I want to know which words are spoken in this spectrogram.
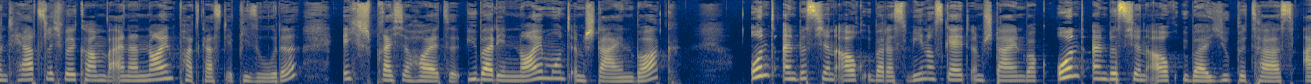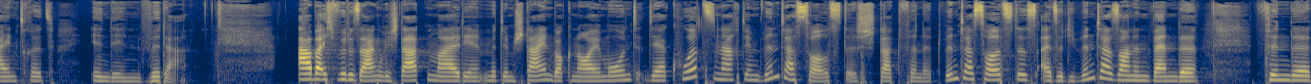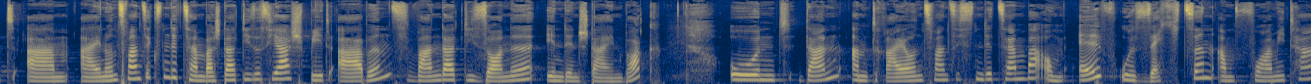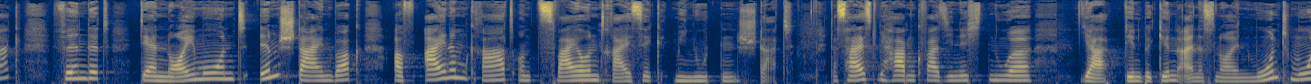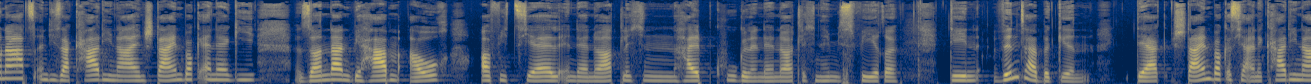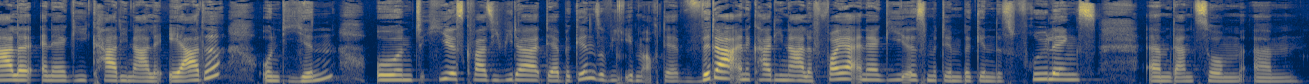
Und herzlich willkommen bei einer neuen Podcast-Episode. Ich spreche heute über den Neumond im Steinbock und ein bisschen auch über das Venusgate im Steinbock und ein bisschen auch über Jupiters Eintritt in den Widder. Aber ich würde sagen, wir starten mal den, mit dem Steinbock-Neumond, der kurz nach dem Wintersolstice stattfindet. Wintersolstice, also die Wintersonnenwende, findet am 21. Dezember statt dieses Jahr. Spät abends wandert die Sonne in den Steinbock. Und dann am 23. Dezember um 11.16 Uhr am Vormittag findet der Neumond im Steinbock auf einem Grad und 32 Minuten statt. Das heißt, wir haben quasi nicht nur ja, den Beginn eines neuen Mondmonats in dieser kardinalen Steinbock-Energie, sondern wir haben auch offiziell in der nördlichen Halbkugel, in der nördlichen Hemisphäre den Winterbeginn. Der Steinbock ist ja eine kardinale Energie, kardinale Erde und Yin. Und hier ist quasi wieder der Beginn, so wie eben auch der Widder eine kardinale Feuerenergie ist mit dem Beginn des Frühlings, ähm, dann zum ähm,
